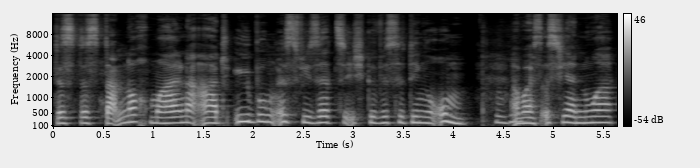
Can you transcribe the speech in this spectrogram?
dass das dann nochmal eine Art Übung ist, wie setze ich gewisse Dinge um. Mhm. Aber es ist ja nur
